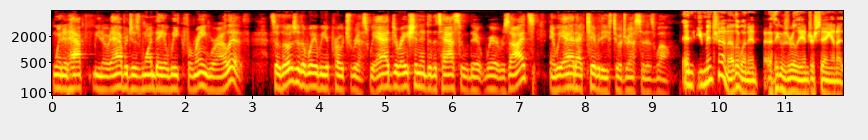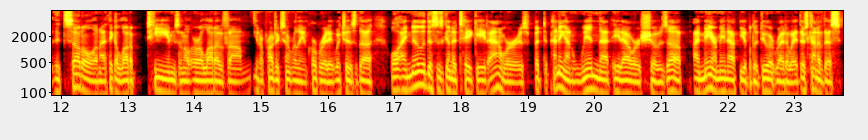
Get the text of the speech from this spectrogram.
when it happens, you know, it averages one day a week for rain where I live. So those are the way we approach risk. We add duration into the task where it resides, and we add activities to address it as well. And you mentioned another one, and I think it was really interesting, and it's subtle, and I think a lot of teams and or a lot of um, you know projects don't really incorporate it, which is the well, I know this is going to take eight hours, but depending on when that eight hours shows up, I may or may not be able to do it right away. There's kind of this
